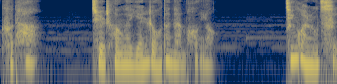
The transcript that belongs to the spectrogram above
可他，却成了颜柔的男朋友。尽管如此，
